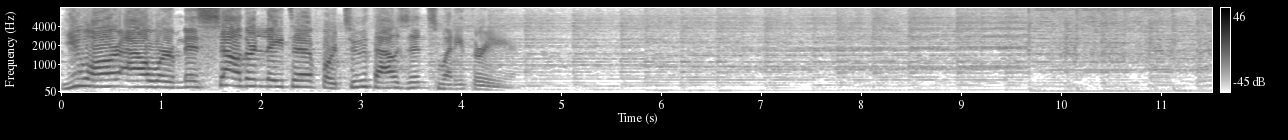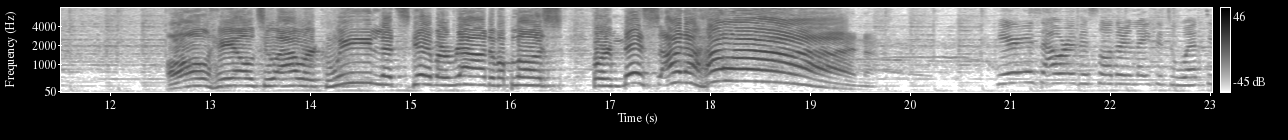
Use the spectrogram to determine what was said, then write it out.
You are our Miss Southern Leyte for 2023. All hail to our queen. Let's give a round of applause for Miss Anahawan! Here is our Miss Southern Leyte 20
